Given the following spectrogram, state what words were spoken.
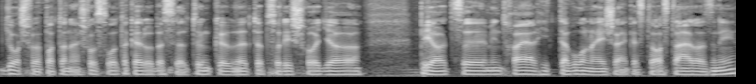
gyors felpatanásról szóltak, erről beszéltünk többször is, hogy a piac mintha elhitte volna és elkezdte azt árazni,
